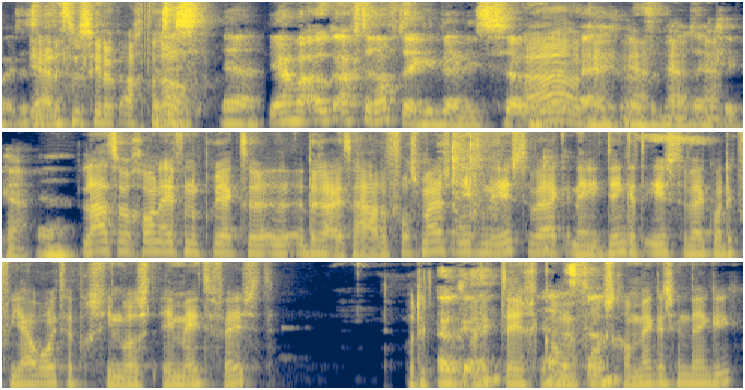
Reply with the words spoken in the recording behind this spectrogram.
Het. Ja, dat is misschien ook achteraf. is, ja. ja, maar ook achteraf denk ik daar niet zo Ah, heel erg over ja, na, denk ja, ik. ja. Ja. Laten we gewoon even een project er- eruit halen. Volgens mij is een van de eerste werken... Nee, ik denk het eerste werk wat ik van jou ooit heb gezien was het E-Meterfeest. Wat ik, wat ik tegenkwam in. Volkskrant Magazine, denk ik.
